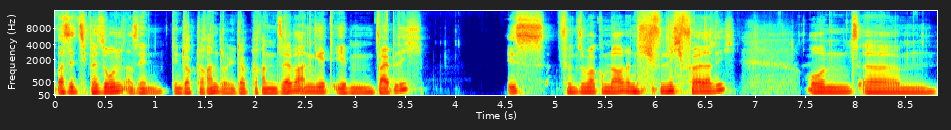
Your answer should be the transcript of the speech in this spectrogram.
was jetzt die Person, also den, den Doktorand oder die Doktorandin selber angeht, eben weiblich, ist für ein Summa Cum Laude nicht, nicht förderlich. Und ähm,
